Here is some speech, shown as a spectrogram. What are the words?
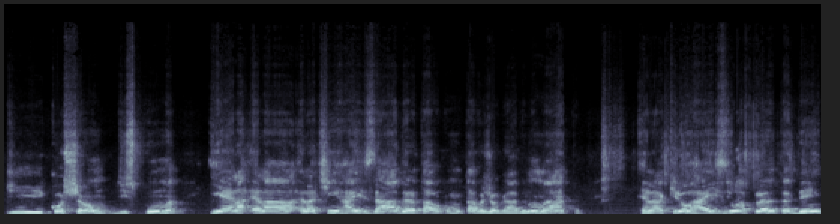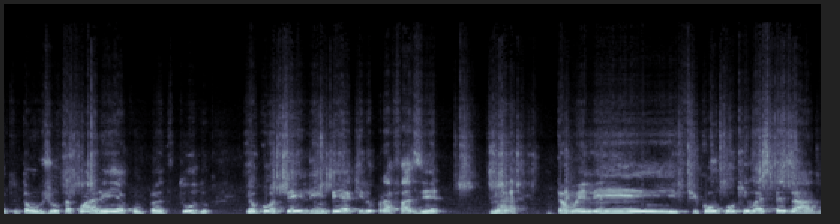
de colchão, de espuma, e ela, ela, ela tinha enraizado, ela estava como estava jogada no mato, ela criou raiz de uma planta dentro, então junta com areia, com planta e tudo, eu cortei, limpei aquilo para fazer, né? Então ele ficou um pouquinho mais pesado.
